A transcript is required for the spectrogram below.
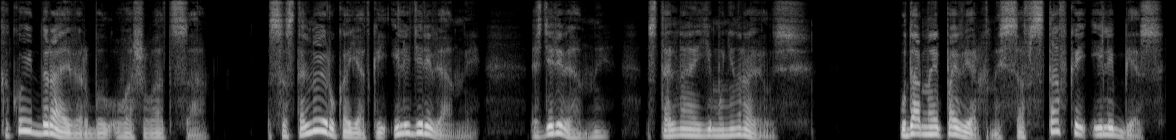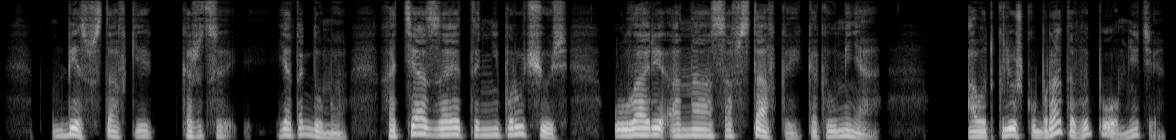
Какой драйвер был у вашего отца? С остальной рукояткой или деревянной? С деревянной. Стальная ему не нравилась. Ударная поверхность со вставкой или без? Без вставки, кажется, я так думаю. Хотя за это не поручусь. У Лари она со вставкой, как и у меня. А вот клюшку брата вы помните.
